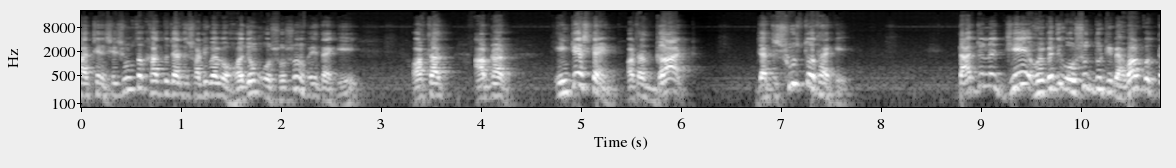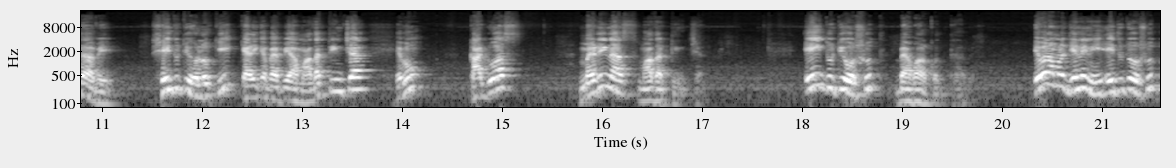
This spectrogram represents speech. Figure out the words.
খাচ্ছেন, সেই সমস্ত খাদ্য যাতে সঠিকভাবে হজম ও শোষণ হয়ে থাকে, অর্থাৎ আপনার ইন্টেস্টাইন অর্থাৎ গাট যাতে সুস্থ থাকে তার জন্য যে হোমিওপ্যাথিক ওষুধ দুটি ব্যবহার করতে হবে, সেই দুটি হলো কি? ক্যারিকাপ্যাপিয়া মাদার টিংচার এবং কাডুয়াস মেরিনাস মাদার টিংচার এই দুটি ওষুধ ব্যবহার করতে হবে। এবার আমরা জেনে নিই এই দুটি ওষুধ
